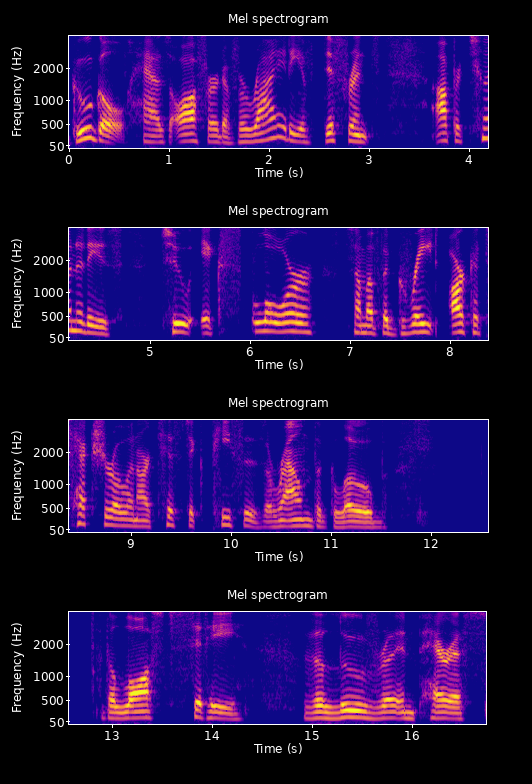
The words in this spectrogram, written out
Google has offered a variety of different opportunities to explore some of the great architectural and artistic pieces around the globe. The Lost City, the Louvre in Paris,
